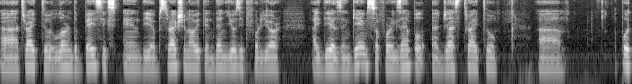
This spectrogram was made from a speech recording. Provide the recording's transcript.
uh, try to learn the basics and the abstraction of it and then use it for your ideas and games so for example uh, just try to uh, put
